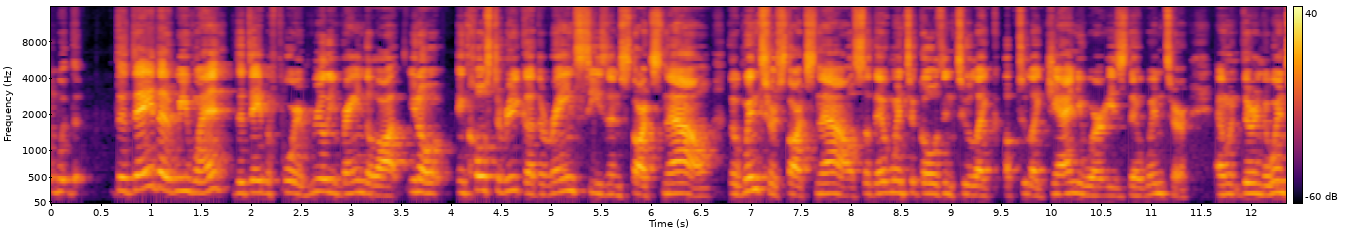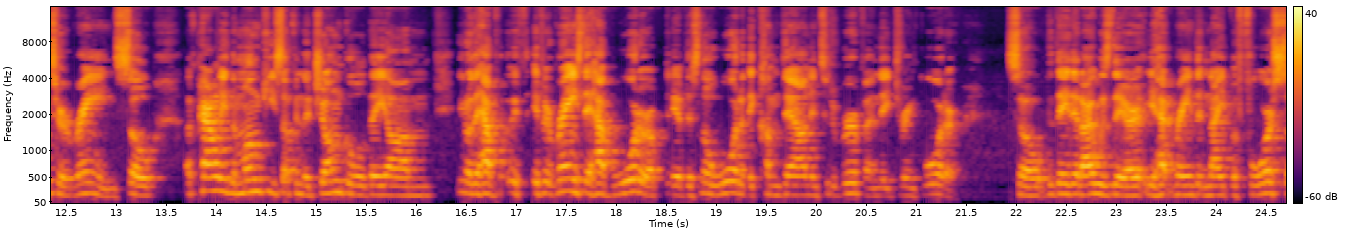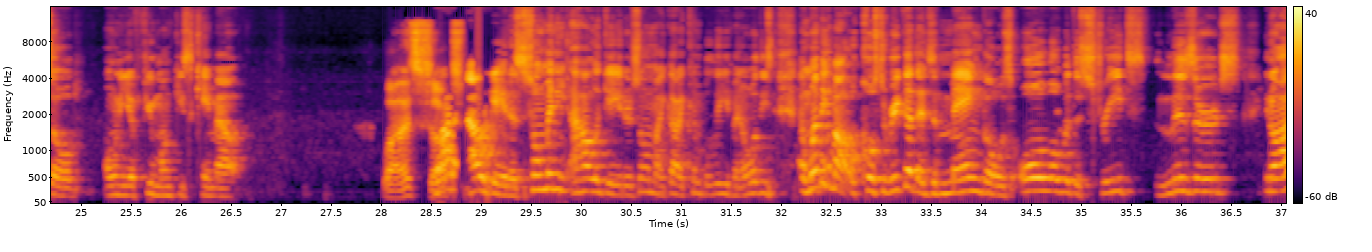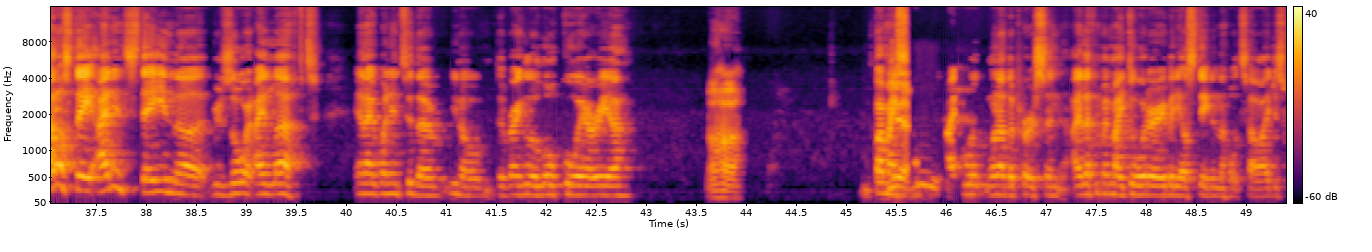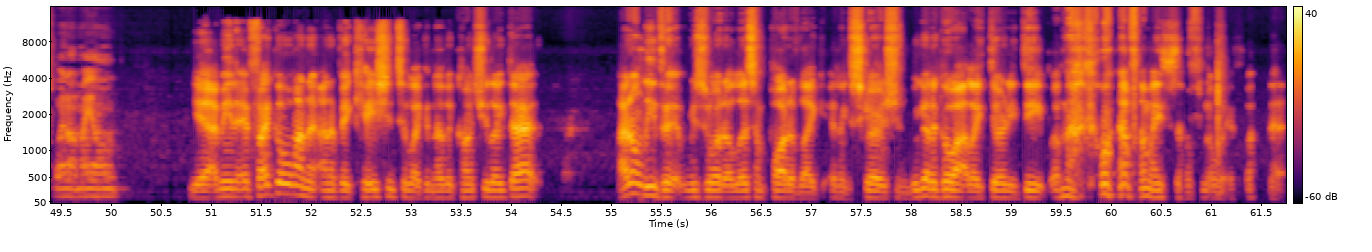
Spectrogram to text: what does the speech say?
the day that we went. The day before, it really rained a lot. You know, in Costa Rica, the rain season starts now. The winter starts now, so their winter goes into like up to like January is their winter, and when, during the winter it rains. So apparently, the monkeys up in the jungle, they um, you know, they have if, if it rains, they have water up there. If there's no water, they come down into the river and they drink water. So the day that I was there, it had rained the night before, so only a few monkeys came out. Wow, that A lot sucks. of alligators, so many alligators. Oh my god, I can't believe it. All these, and one thing about Costa Rica, there's mangoes all over the streets, lizards. You know, I don't stay. I didn't stay in the resort. I left and I went into the, you know, the regular local area Uh huh. by Yeah. myself. I- with one other person. I left my, my daughter. Everybody else stayed in the hotel. I just went on my own. Yeah, I mean, if I go on a, on a vacation to like another country like that, I don't leave the resort unless I'm part of like an excursion. We got to go out like 30 deep. I'm not going out by myself. No way. Fuck that.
